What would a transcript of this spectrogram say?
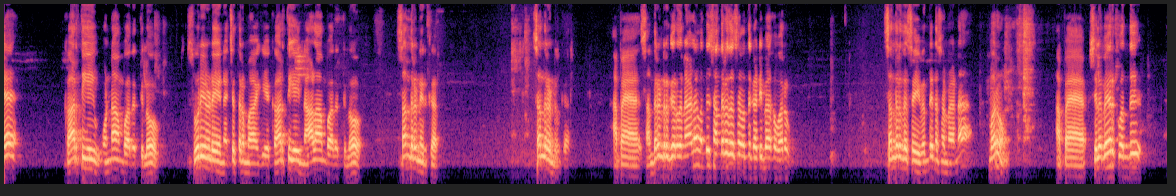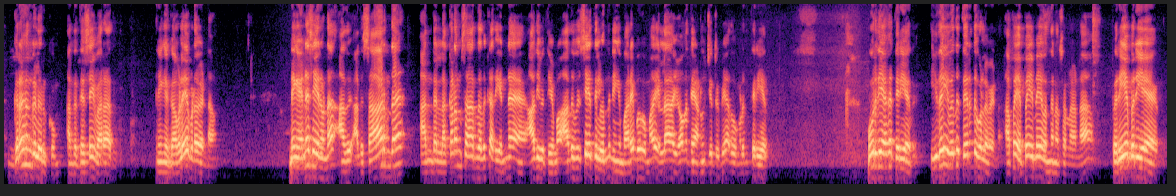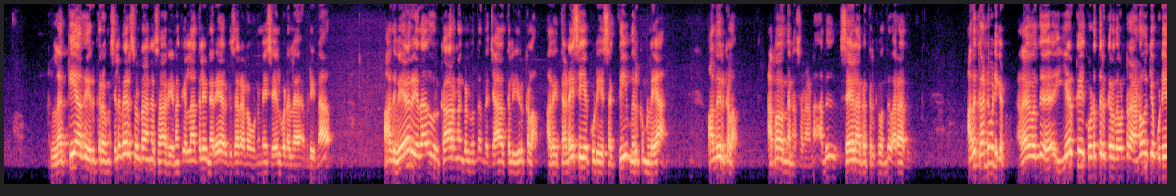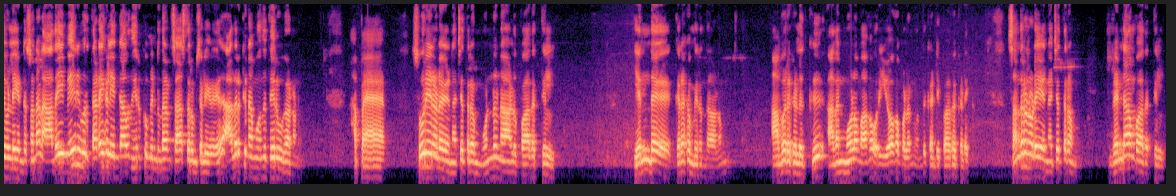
கார்த்திகை ஒன்னாம் பாதத்திலோ சூரியனுடைய நட்சத்திரமாகிய கார்த்திகை நாலாம் பாதத்திலோ சந்திரன் இருக்கார் சந்திரன் இருக்கார் அப்ப சந்திரன் இருக்கிறதுனால வந்து சந்திர தசை வந்து கண்டிப்பாக வரும். சந்திர தசை வந்து என்ன சொன்னான்னா வரும். அப்ப சில பேருக்கு வந்து கிரகங்கள் இருக்கும் அந்த திசை வராது. நீங்க கவலையே பட வேண்டாம். நீங்க என்ன செய்யணும்னா அது அது சார்ந்த அந்த லக்கணம் சார்ந்ததுக்கு அது என்ன ஆதிபத்தியமோ அது விஷயத்தில் வந்து நீங்க மறைமுகமா எல்லா யோகத்தையும் அனுபவிச்சுட்டு இருப்பீங்க அது உங்களுக்கு தெரியாது. உறுதியாக தெரியாது. இதை வந்து தெரிந்து கொள்ள வேண்டும். அப்ப எப்பயுமே வந்து நான் சொன்னா பெரிய பெரிய லக்கியாக இருக்கிறவங்க சில பேர் சொல்றாங்க சார் எனக்கு எல்லாத்துலயும் நிறைய இருக்கு சார் ஆனா ஒண்ணுமே செயல்படலை அப்படின்னா அது வேறு ஏதாவது ஒரு காரணங்கள் வந்து அந்த ஜாதகத்தில் இருக்கலாம். அதை தடை செய்யக்கூடிய சக்தியும் இருக்கும் இல்லையா? அது இருக்கலாம். அப்போ வந்து என்ன சொன்னான்னா அது செயலாக்கத்திற்கு வந்து வராது. அது கண்டுபிடிக்கணும். அதாவது வந்து இயற்கை கொடுத்திருக்கிறது ஒன்று அனுபவிக்க முடியவில்லை என்று சொன்னால் அதை மீறி ஒரு தடைகள் எங்காவது இருக்கும் என்றுதான் சாஸ்திரம் சொல்லுகிறது அதற்கு நம்ம வந்து தீர்வு காணணும். அப்ப சூரியனுடைய நட்சத்திரம் ஒன்று நாலு பாதத்தில் எந்த கிரகம் இருந்தாலும் அவர்களுக்கு அதன் மூலமாக ஒரு யோக பலன் வந்து கண்டிப்பாக கிடைக்கும். சந்திரனுடைய நட்சத்திரம் ரெண்டாம் பாதத்தில்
